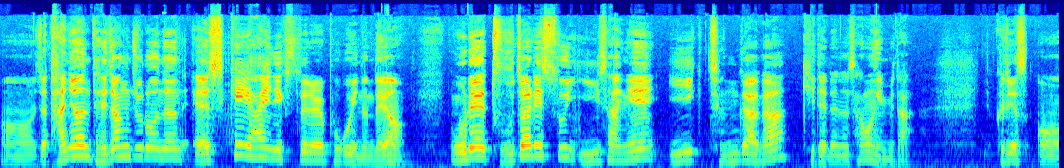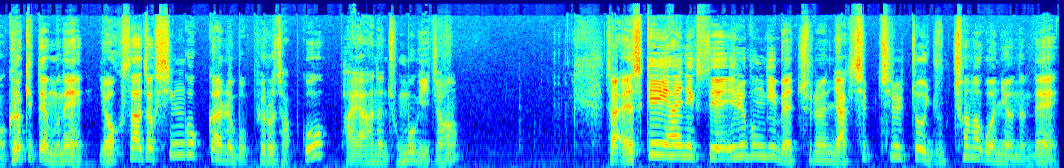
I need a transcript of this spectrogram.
어, 이제 단연 대장주로는 SK 하이닉스를 보고 있는데요. 올해 두 자릿수 이상의 이익 증가가 기대되는 상황입니다. 그래서 어, 그렇기 때문에 역사적 신고가를 목표로 잡고 봐야 하는 종목이죠. 자, SK 하이닉스의 1분기 매출은 약 17조 6천억 원이었는데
